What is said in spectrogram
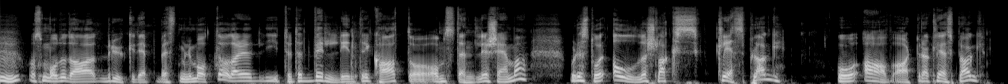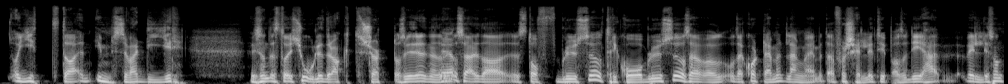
og så må du da bruke det på best mulig måte. Og da er det gitt ut et veldig intrikat og omstendelig skjema, hvor det står alle slags klesplagg og avarter av klesplagg, og gitt da en ymse verdier. Liksom det står kjole, drakt, skjørt osv. nedover, Ja. og så er det da stoffbluse og trikotbluse, og, så, og det er kortermet, langermet, det er forskjellige typer. Altså de her, veldig sånn,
